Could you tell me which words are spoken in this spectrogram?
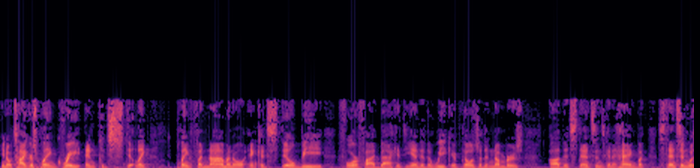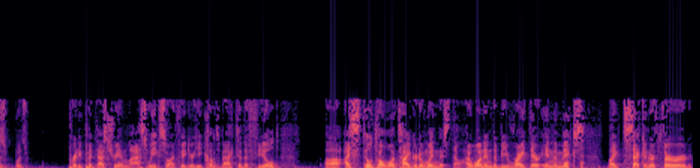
you know, Tiger's playing great and could still, like, playing phenomenal and could still be four or five back at the end of the week if those are the numbers, uh, that Stenson's going to hang. But Stenson was, was pretty pedestrian last week, so I figure he comes back to the field. Uh, I still don't want Tiger to win this though. I want him to be right there in the mix, like second or third,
